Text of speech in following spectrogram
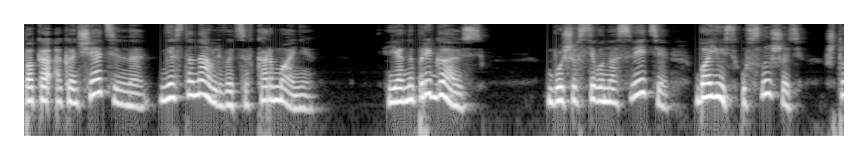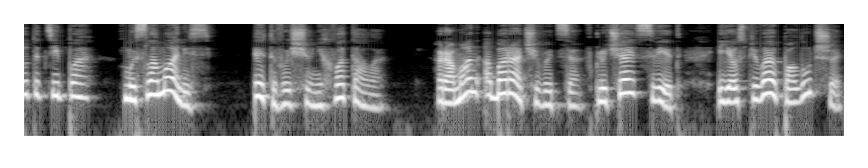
пока окончательно не останавливается в кармане. Я напрягаюсь. Больше всего на свете боюсь услышать что-то типа «Мы сломались». Этого еще не хватало. Роман оборачивается, включает свет, и я успеваю получше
